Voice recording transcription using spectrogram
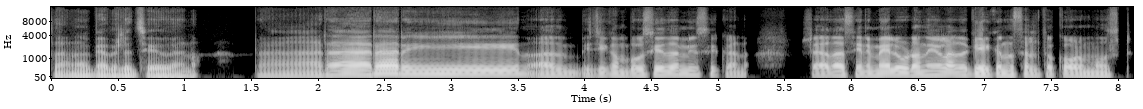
സാധനമൊക്കെ അതിൽ ചെയ്തതാണ്. ബിജി കമ്പോസ് ചെയ്ത മ്യൂസിക്കാണ്. പക്ഷെ അത് ആ സിനിമയിൽ ഉടനീളം അത് കേൾക്കുന്ന സ്ഥലത്തൊക്കെ ഓൾമോസ്റ്റ്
